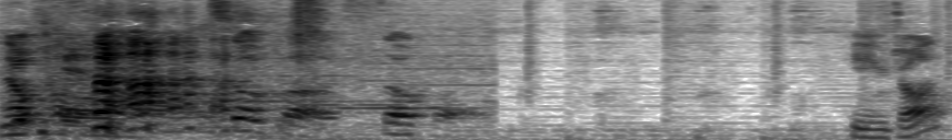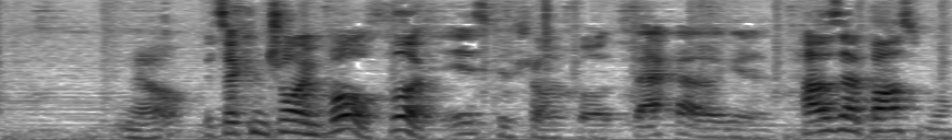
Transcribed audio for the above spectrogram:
Nope. Oh, so close, so close. Can you control it? No. It's like controlling both. Look. It is controlling both. Back out again. How is that possible?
